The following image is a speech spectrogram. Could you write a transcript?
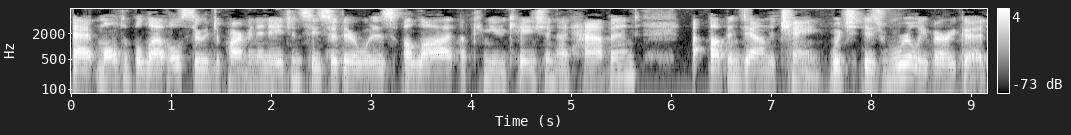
at multiple levels through a department and agency. So there was a lot of communication that happened up and down the chain, which is really very good.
